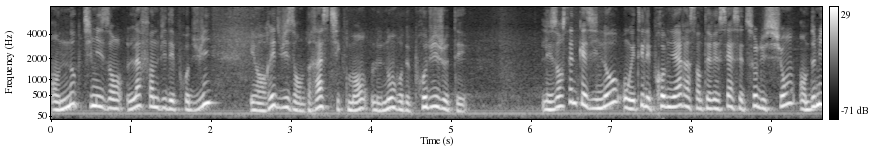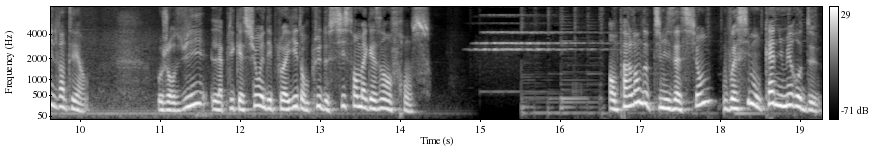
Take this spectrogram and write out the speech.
en optimisant la fin de vie des produits et en réduisant drastiquement le nombre de produits jetés. Les enseignes casinos ont été les premières à s'intéresser à cette solution en 2021. Aujourd'hui, l'application est déployée dans plus de 600 magasins en France. En parlant d'optimisation, voici mon cas numéro 2.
